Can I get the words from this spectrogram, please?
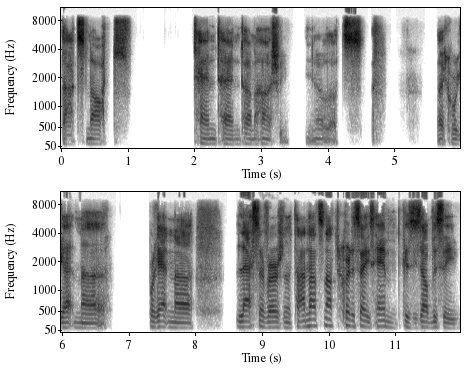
That's not 10-10 Tanahashi. You know, that's like we're getting a we're getting a lesser version of that. And that's not to criticize him because he's obviously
